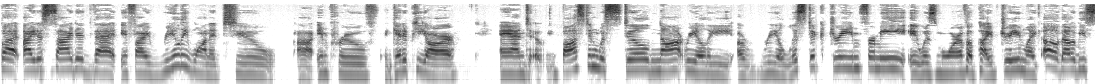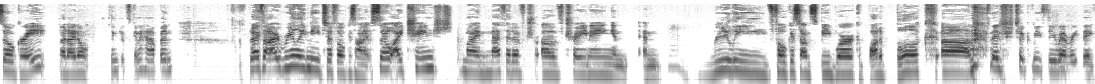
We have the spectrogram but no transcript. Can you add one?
But I decided that if I really wanted to uh, improve and get a PR, and Boston was still not really a realistic dream for me. It was more of a pipe dream, like, oh, that would be so great, but I don't think it's going to happen but I thought I really need to focus on it. So I changed my method of, of training and, and really focused on speed work, bought a book um, that took me through everything.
